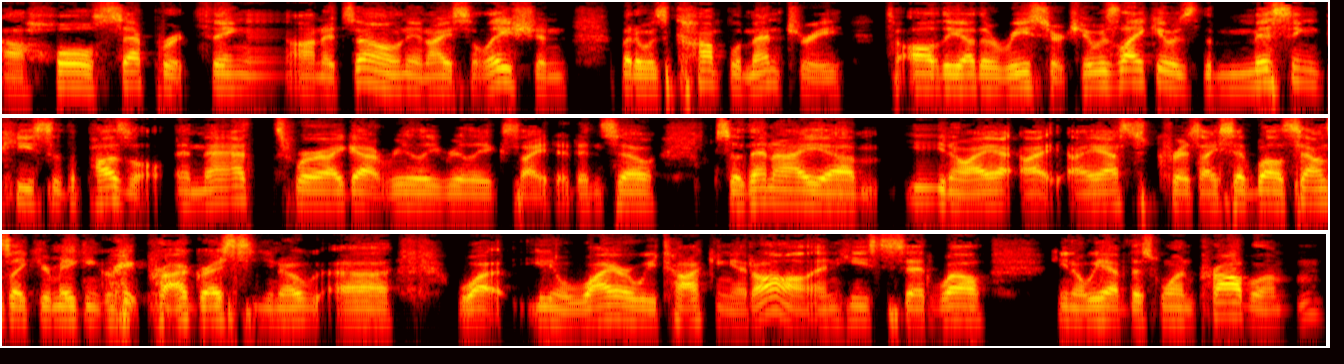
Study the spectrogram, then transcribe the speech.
a whole separate thing on its own in isolation, but it was complementary to all the other research. It was like it was the missing piece of the puzzle, and that's where I got really, really excited. And so, so then I, um, you know, I, I, I asked Chris. I said, "Well, it sounds like you're making great progress. You know, uh, what, you know, why are we talking at all?" And he said, "Well, you know, we have this one problem,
